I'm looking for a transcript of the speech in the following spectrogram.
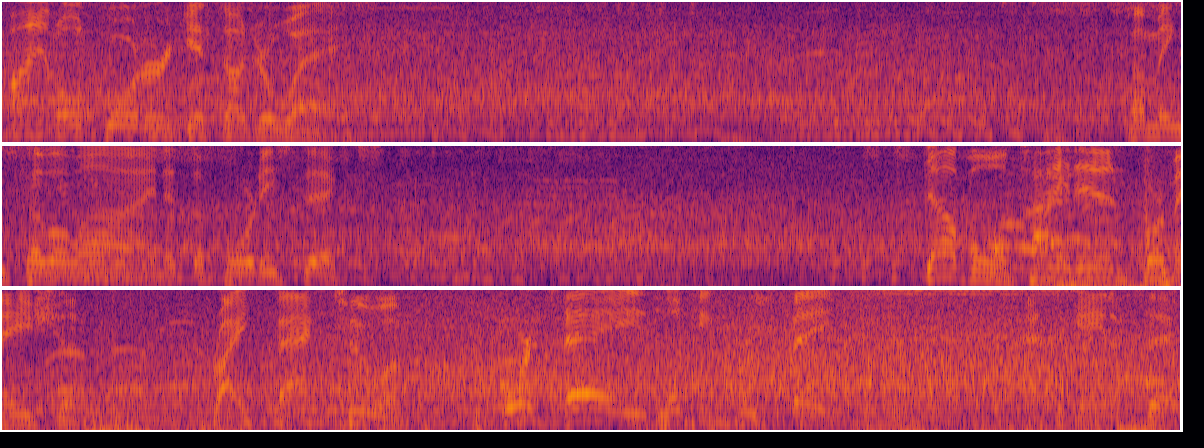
final quarter gets underway. Coming to the line at the 46. Double tight end formation. Right back to him. Forte looking for space. That's a gain of six.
